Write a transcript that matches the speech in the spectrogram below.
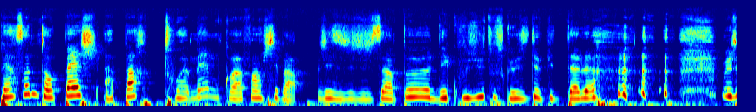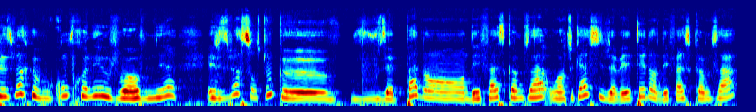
personne t'empêche à part toi-même quoi. Enfin, je sais pas. C'est un peu décousu tout ce que je dis depuis tout à l'heure. Mais j'espère que vous comprenez où je veux en venir. Et j'espère surtout que vous n'êtes pas dans des phases comme ça. Ou en tout cas, si vous avez été dans des phases comme ça,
